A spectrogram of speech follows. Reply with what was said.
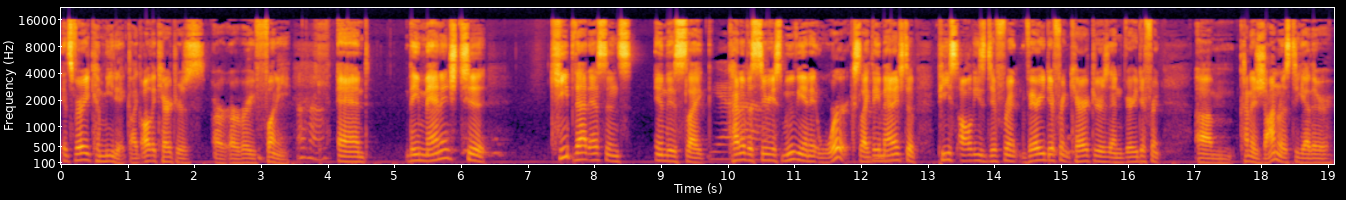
it's very comedic. Like all the characters are, are very funny, uh-huh. and they managed to keep that essence in this like yeah. kind of a serious movie, and it works. Like they mm-hmm. managed to piece all these different, very different characters and very different um, kind of genres together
